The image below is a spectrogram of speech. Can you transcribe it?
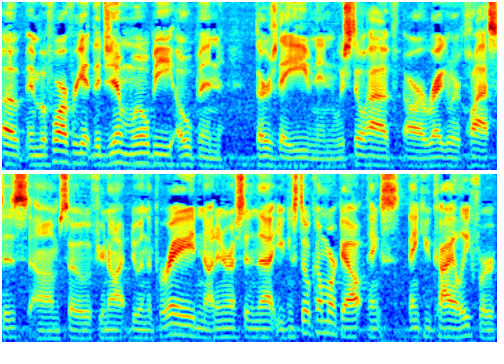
oh, and before I forget, the gym will be open Thursday evening. We still have our regular classes. Um, so if you're not doing the parade, not interested in that, you can still come work out. Thanks, thank you, Kylie, for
